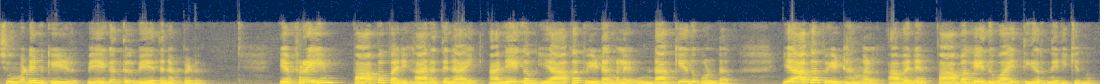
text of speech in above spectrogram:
ചുമടിൻ കീഴിൽ വേഗത്തിൽ വേദനപ്പെടും. എഫ്രൈം പാപപരിഹാരത്തിനായി അനേകം യാഗപീഠങ്ങളെ ഉണ്ടാക്കിയതുകൊണ്ട് യാഗപീഠങ്ങൾ അവന് പാപഹേതുവായി തീർന്നിരിക്കുന്നു.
